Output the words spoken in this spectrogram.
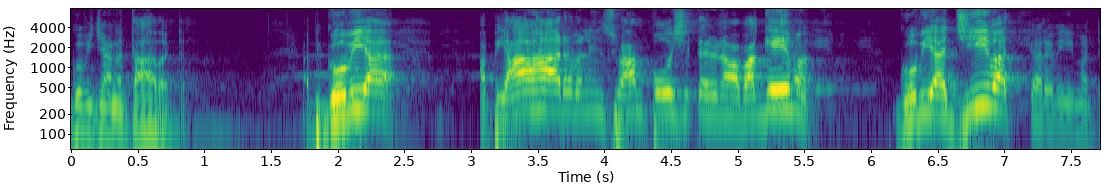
ගොවි ජනතාවට. අපි ගොවියා අපි ආහාරවලින් ස්වම්පෝෂිත වෙනවා වගේම ගොවියා ජීවත් කරවීමට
